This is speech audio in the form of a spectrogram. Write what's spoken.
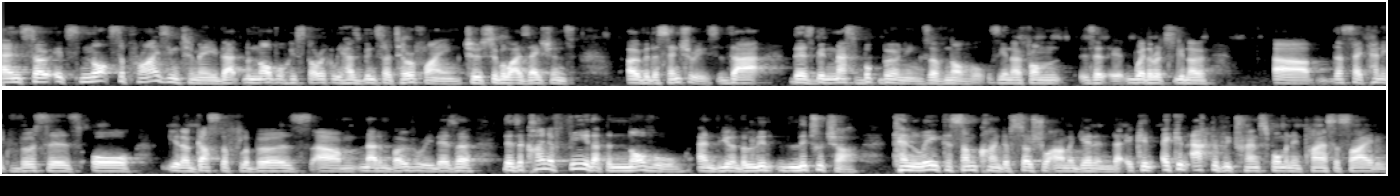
And so it's not surprising to me that the novel historically has been so terrifying to civilizations over the centuries that there's been mass book burnings of novels, you know, from it, whether it's, you know, uh, the Satanic Verses or, you know, Gustave Flaubert's um, Madame Bovary. There's a, there's a kind of fear that the novel and, you know, the li- literature can lead to some kind of social Armageddon, that it can, it can actively transform an entire society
